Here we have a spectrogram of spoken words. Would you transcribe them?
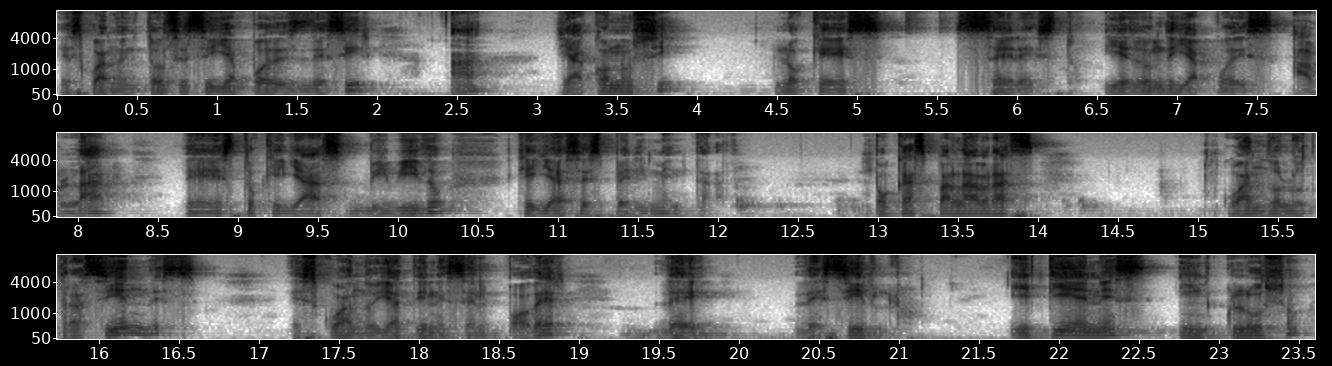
es cuando entonces sí ya puedes decir, ah, ya conocí lo que es ser esto. Y es donde ya puedes hablar de esto que ya has vivido, que ya has experimentado. En pocas palabras, cuando lo trasciendes, es cuando ya tienes el poder de decirlo. Y tienes incluso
